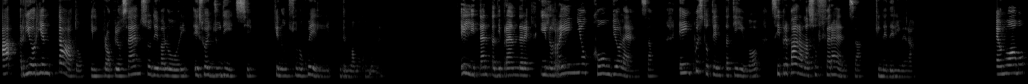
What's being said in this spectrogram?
ha riorientato il proprio senso dei valori e i suoi giudizi, che non sono quelli dell'uomo comune. Egli tenta di prendere il regno con violenza e in questo tentativo si prepara la sofferenza che ne deriverà. È un uomo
